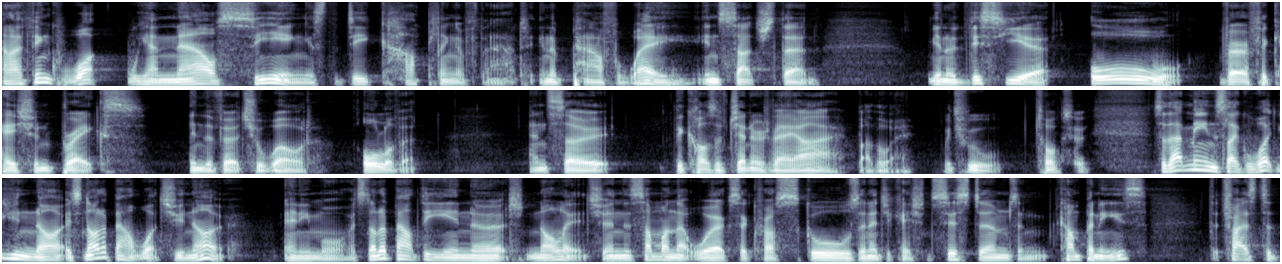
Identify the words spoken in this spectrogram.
And I think what we are now seeing is the decoupling of that in a powerful way, in such that, you know, this year, all verification breaks in the virtual world, all of it. And so, because of generative AI, by the way, which we'll talk to. So that means like what you know, it's not about what you know anymore. It's not about the inert knowledge. And as someone that works across schools and education systems and companies that tries to,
